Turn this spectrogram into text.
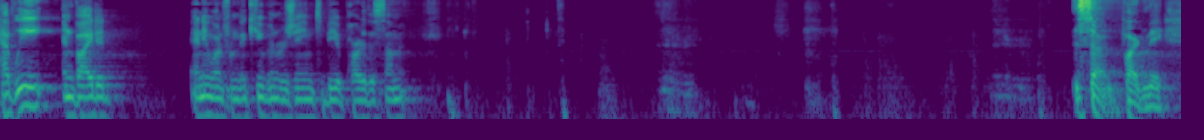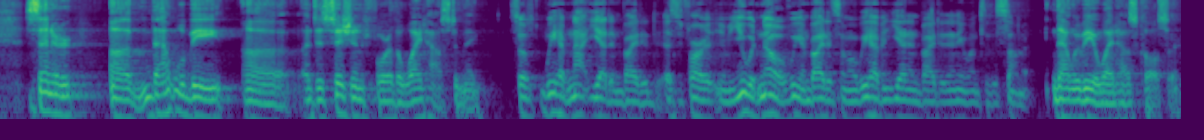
Have we invited anyone from the Cuban regime to be a part of the summit? Sorry, pardon me. Senator, uh, that will be uh, a decision for the White House to make. So we have not yet invited, as far as I mean, you would know if we invited someone, we haven't yet invited anyone to the summit. That would be a White House call, sir.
